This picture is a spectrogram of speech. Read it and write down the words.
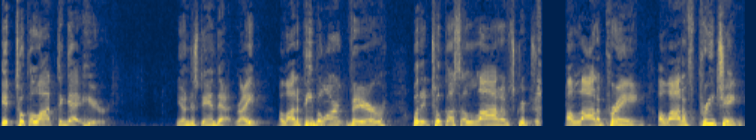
it took a lot to get here. You understand that right? A lot of people aren't there but it took us a lot of scripture a lot of praying a lot of preaching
